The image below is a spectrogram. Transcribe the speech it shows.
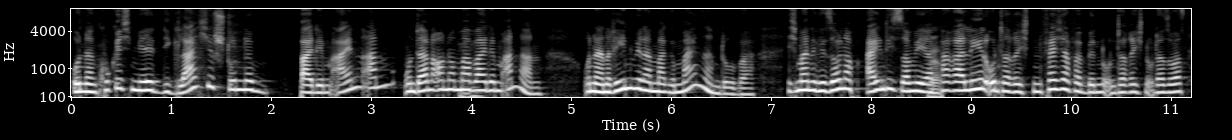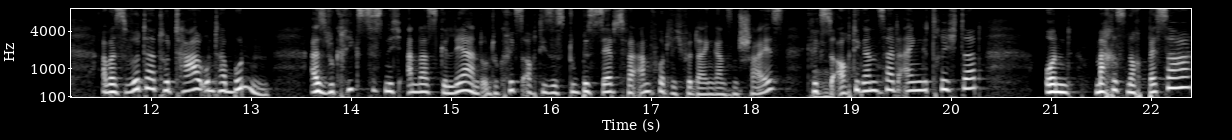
Und dann gucke ich mir die gleiche Stunde bei dem einen an und dann auch noch mal bei dem anderen. Und dann reden wir da mal gemeinsam drüber. Ich meine, wir sollen doch, eigentlich sollen wir ja, Ja. parallel unterrichten, Fächer verbinden, unterrichten oder sowas. Aber es wird da total unterbunden. Also du kriegst es nicht anders gelernt und du kriegst auch dieses, du bist selbst verantwortlich für deinen ganzen Scheiß, kriegst du auch die ganze Zeit eingetrichtert. Und mach es noch besser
